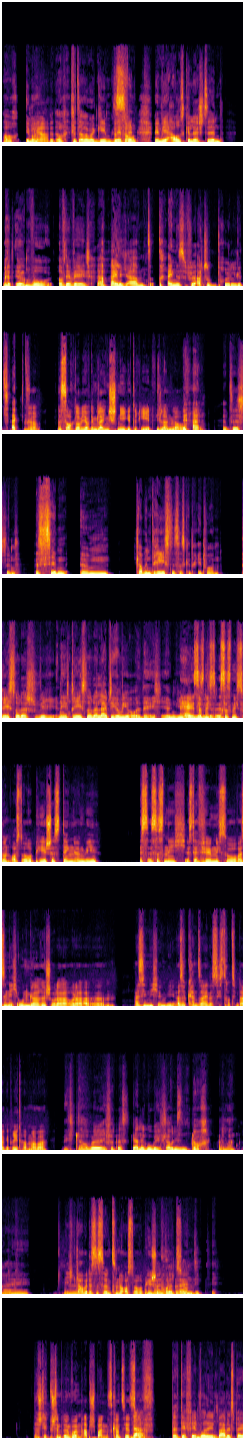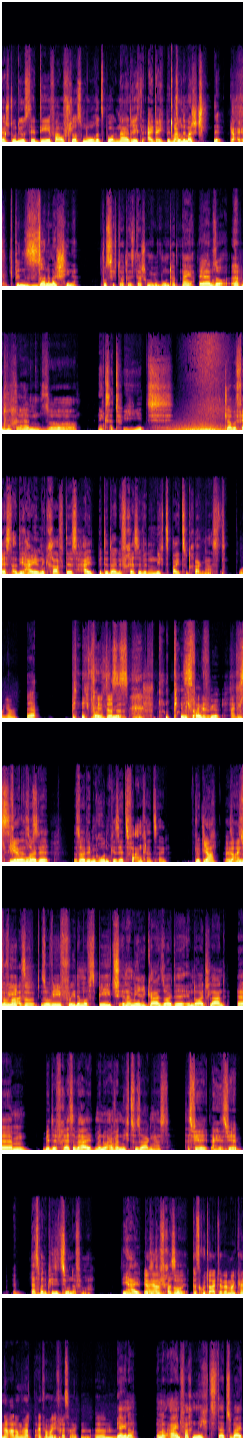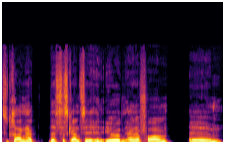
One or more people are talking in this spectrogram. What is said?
Auch immer. Ja. Wird auch, auch immer geben. Das Selbst wenn, wenn wir ausgelöscht sind, wird irgendwo auf der Welt am Heiligabend drei Nüsse für Aschenbrödel gezeigt. Ja. Das ist auch, glaube ich, auf dem gleichen Schnee gedreht wie Langlauf. Ja, das stimmt. Das ist in, ähm, ich glaube, in Dresden ist das gedreht worden. Dresden oder Schwerin, nee, Dresden oder Leipzig, irgendwie, oder ich, irgendwie. Hä, ist das irgendwie nicht, ich ist das nicht so ein osteuropäisches Ding irgendwie? Ist, ist das nicht, ist der Film nicht so, weiß ich nicht, ungarisch oder, oder, ähm, weiß ich nicht irgendwie? Also kann sein, dass sie es trotzdem da gedreht haben, aber Ich glaube, ich würde das gerne googeln. Ich glaube, die sind doch, warte mal, drei. ich Äh, glaube, das ist irgendeine so eine osteuropäische Produktion. 1973. Das steht bestimmt irgendwo im Abspann. Das kannst du jetzt Da. auf. Da, der Film wurde in Babelsberger Studios der DEFA auf Schloss Moritzburg nahe Dresden. Alter, ich bin Ja. so eine Maschine. Geil. Ich bin so eine Maschine. Wusste ich doch, dass ich da schon mal gewohnt habe. Naja. Ähm, so. Ähm, so. Nächster Tweet. Ich glaube fest an die heilende Kraft des Halt bitte deine Fresse, wenn du nichts beizutragen hast. Oh ja. Ja. Bin ich voll für. das ist bin ich voll eine- für. eine sehr finde, das große. sollte, das sollte im Grundgesetz verankert sein. Wirklich. ja, äh, einfach so wie, mal, also so wie Freedom of Speech in Amerika sollte in Deutschland ähm, bitte Fresse behalten, wenn du einfach nichts zu sagen hast. Das wäre, das wäre, lass mal eine Petition dafür machen. Die halt Ja, bitte ja, die Fresse. also das gute Alte, wenn man keine Ahnung hat, einfach mal die Fresse halten. Ähm, ja, genau. Wenn man einfach nichts dazu beizutragen hat, dass das Ganze in irgendeiner Form, ähm,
